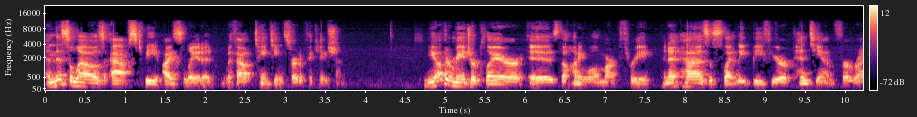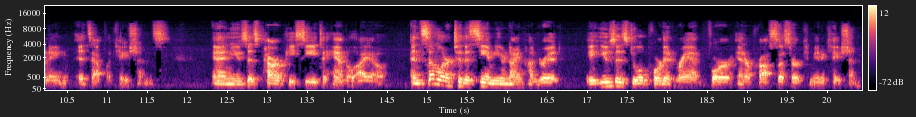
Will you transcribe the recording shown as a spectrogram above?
and this allows apps to be isolated without tainting certification. The other major player is the Honeywell Mark III, and it has a slightly beefier Pentium for running its applications and uses PowerPC to handle I.O. And similar to the CMU 900, it uses dual-ported RAM for interprocessor communication.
